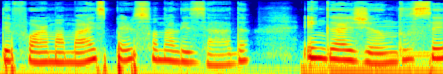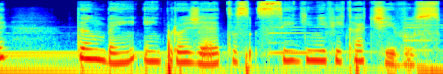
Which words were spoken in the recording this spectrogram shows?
de forma mais personalizada, engajando-se também em projetos significativos.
